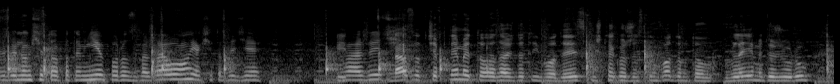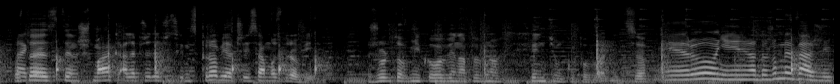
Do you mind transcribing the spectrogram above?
żeby nam się to potem nie porozważało, jak się to będzie I ważyć. Nas odciepniemy to zaś do tej wody, z tego, że z tą wodą to wlejemy do żuru, bo Tak. to jest ten szmak, ale przede wszystkim skrobia, czyli samo zdrowie. Żur to w Mikołowie na pewno chęcią kupowali, co? Nie, Ru, nie, nie nadążymy ważyć.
